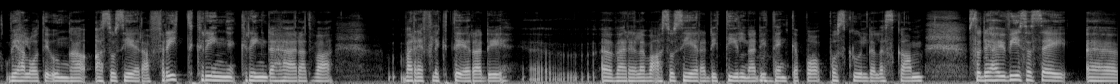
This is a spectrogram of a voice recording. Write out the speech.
och vi har låtit unga associera fritt kring, kring det här att vara vad reflekterar de eh, över eller vad associerar de till när de mm. tänker på, på skuld eller skam. Så det har ju visat sig eh,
